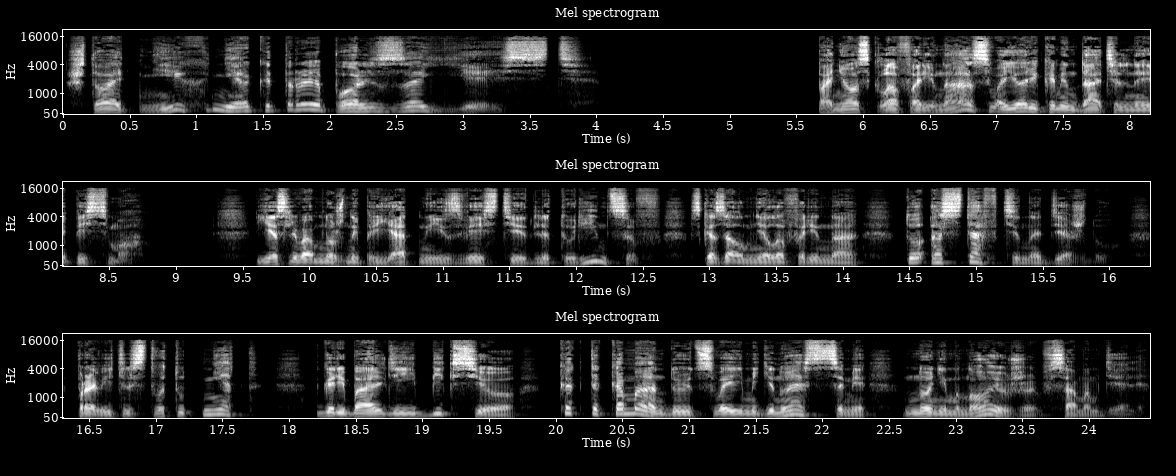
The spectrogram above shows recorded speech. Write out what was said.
что от них некоторая польза есть. Понес Клафарина свое рекомендательное письмо. «Если вам нужны приятные известия для туринцев, — сказал мне Лафарина, — то оставьте надежду. Правительства тут нет. Гарибальди и Биксио как-то командуют своими генуэзцами, но не мною же в самом деле.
